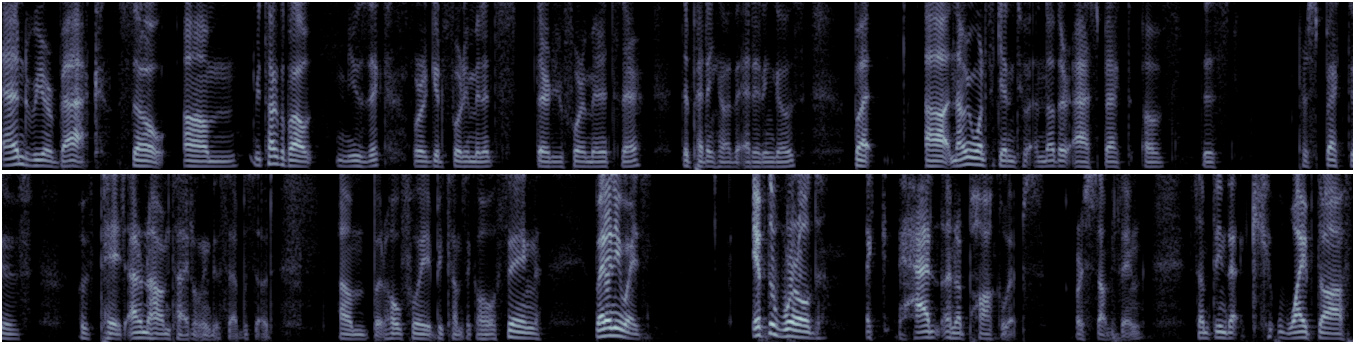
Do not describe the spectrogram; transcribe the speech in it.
And we are back. So, um, we talked about music for a good 40 minutes, 30 to 40 minutes there, depending how the editing goes. But uh, now we want to get into another aspect of this perspective of Paige. I don't know how I'm titling this episode, um, but hopefully it becomes like a whole thing. But, anyways, if the world like, had an apocalypse or something, something that k- wiped off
